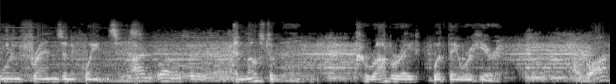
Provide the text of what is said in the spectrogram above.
worn friends and acquaintances, and most of all, corroborate what they were hearing. What?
